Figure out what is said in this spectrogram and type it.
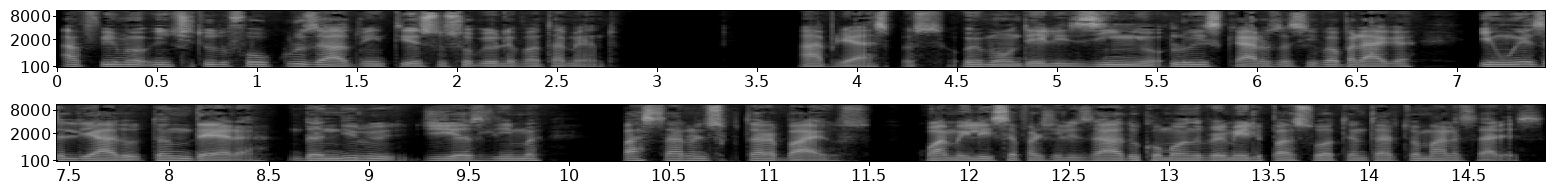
afirma o Instituto Fogo Cruzado em texto sobre o levantamento. Abre aspas. O irmão dele, Zinho, Luiz Carlos da Silva Braga, e um ex-aliado, Tandera, Danilo Dias Lima, passaram a disputar bairros. Com a milícia fragilizada, o Comando Vermelho passou a tentar tomar as áreas.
